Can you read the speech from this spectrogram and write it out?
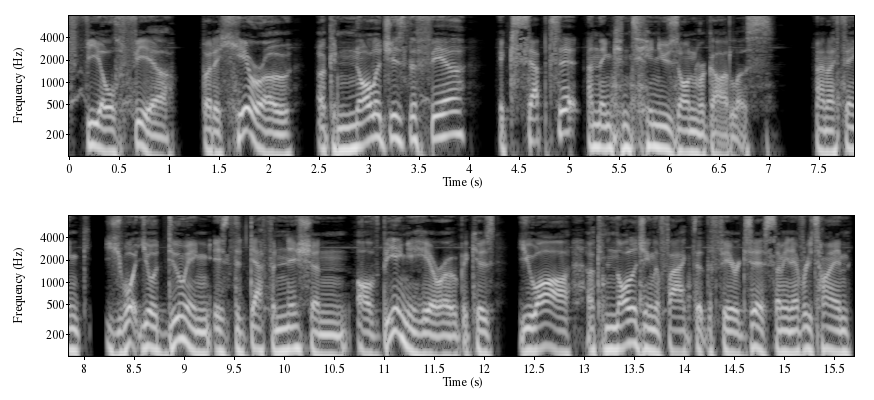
feel fear, but a hero acknowledges the fear, accepts it, and then continues on regardless. And I think what you're doing is the definition of being a hero because you are acknowledging the fact that the fear exists. I mean, every time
